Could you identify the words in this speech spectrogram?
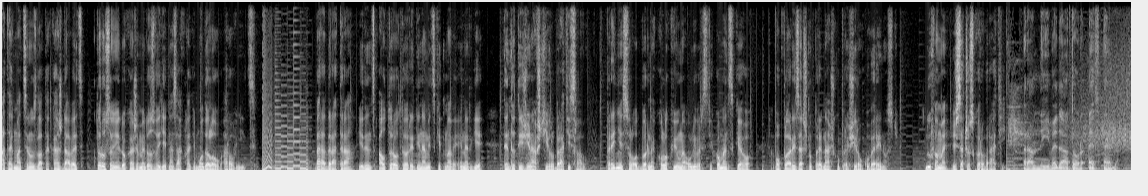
a tak má cenu zlata každá vec, ktorú sa nej dokážeme dozvedieť na základe modelov a rovníc. Barad Ratra, jeden z autorov teórie dynamickej tmavej energie, tento týždeň navštívil Bratislavu. Predniesol odborné kolokvium na Univerzite Komenského a popularizačnú prednášku pre širokú verejnosť. Dúfame, že sa čoskoro vráti. Ranný vedátor FM.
